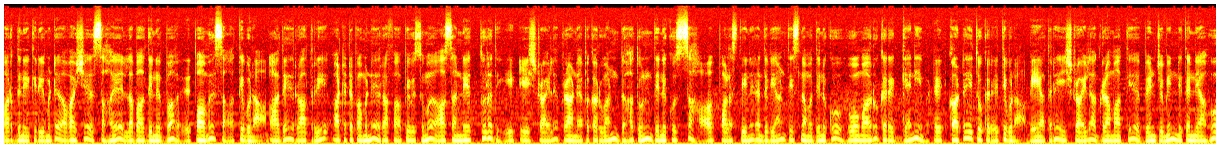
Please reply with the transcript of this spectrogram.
වර්ධනය කිරීමට අවශ්‍ය සහය ලබා දෙන බව පවසා තිබුණා. ආද රාත්‍රී 8ට පමණ රෆා පිවිසුම ආසන්නය තුලදී ඊශ්‍රායිල ප්‍රාණ අපකරුවන් 13 දෙනෙකු සහ පලස්තීන රැඳවියන් 39 දෙනෙකු හෝමාරු කර ගැනීමට කටයුතු කර තිබුණා. මේ අතර ඊශ්‍රායිල අග්‍රාමාත්‍ය බෙන්ජමින් නෙතන්යාහු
